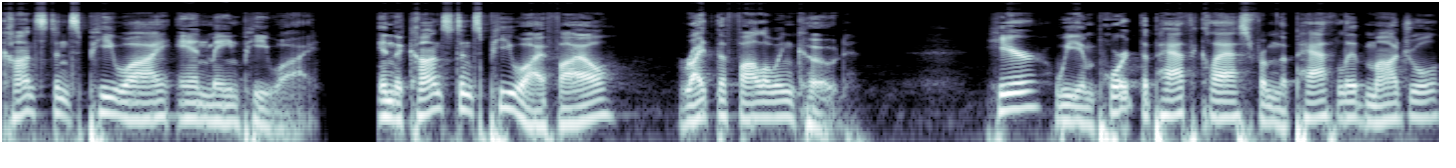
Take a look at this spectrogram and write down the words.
constants.py and main.py. In the constants.py file, write the following code. Here, we import the path class from the pathlib module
